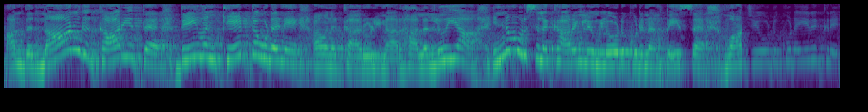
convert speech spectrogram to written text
அந்த நான்கு காரியத்தை தேவன் கேட்டவுடனே அவனுக்கு அருளினார். ஹலல்லூயா இன்னும் ஒரு சில காரியங்களை உங்களோடு கூட நான் பேச வாஞ்சையோடு கூட இருக்கிறேன்.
